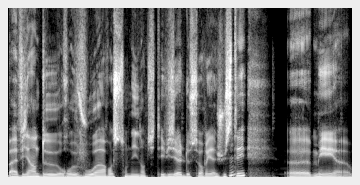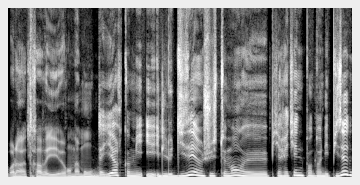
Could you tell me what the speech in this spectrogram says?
bah, vient de revoir son identité visuelle, de se réajuster. Euh, mais euh, voilà, à travailler en amont. D'ailleurs, comme il, il le disait hein, justement euh, Pierre-Etienne pendant l'épisode,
